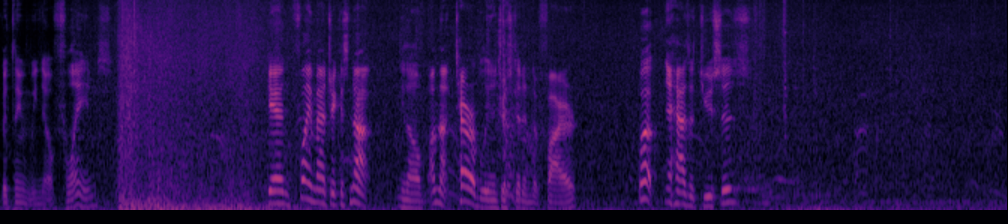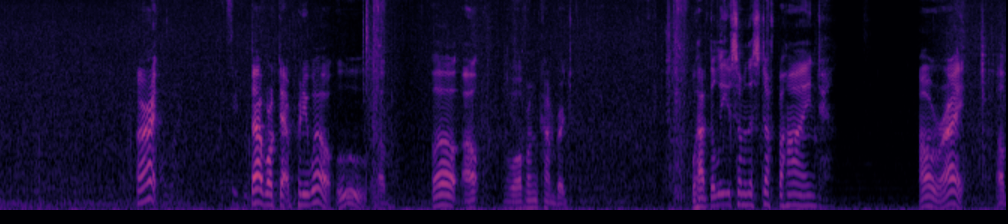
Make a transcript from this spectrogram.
Good thing we know flames. Again, flame magic is not, you know, I'm not terribly interested in the fire. But it has its uses. Alright. That worked out pretty well. Ooh, a bow. Oh, we're over encumbered. We'll have to leave some of this stuff behind. Alright. A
